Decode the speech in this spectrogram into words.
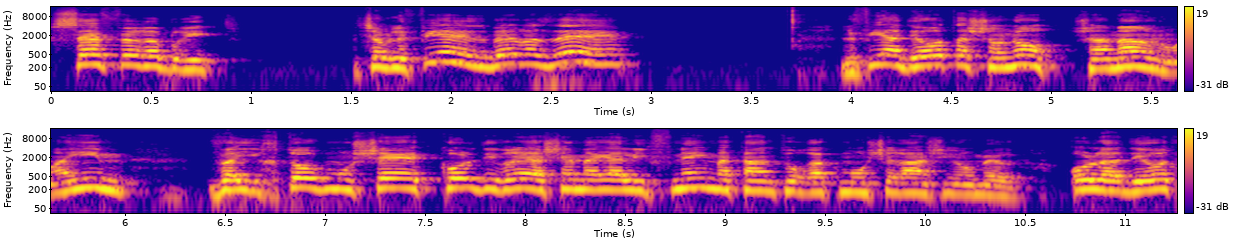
ספר הברית. עכשיו, לפי ההסבר הזה, לפי הדעות השונות שאמרנו, האם ויכתוב משה את כל דברי השם היה לפני מתן תורה, כמו שרש"י אומר, או לדעות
